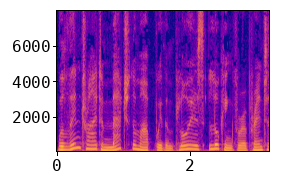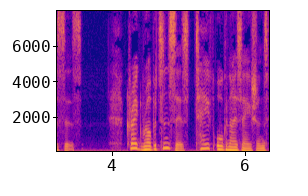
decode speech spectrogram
will then try to match them up with employers looking for apprentices. Craig Robertson says TAFE organisations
